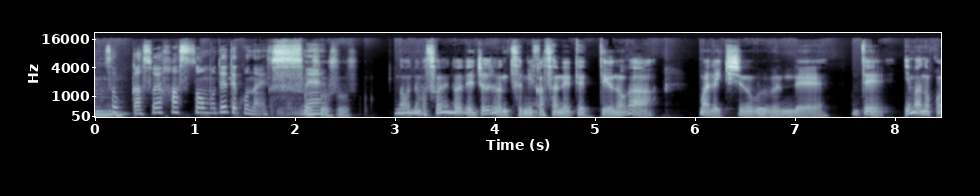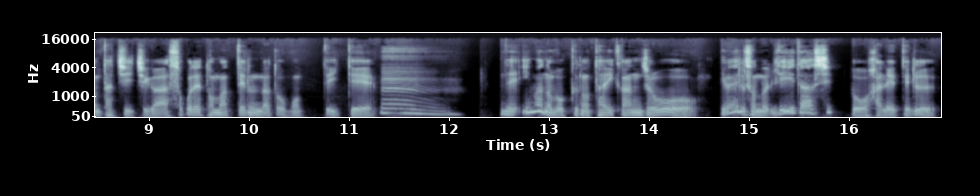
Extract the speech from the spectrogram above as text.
うんそっか、そういう発想も出てこないですね。そうそうそう。なので、まあそういうので徐々に積み重ねてっていうのが、まあ歴史の部分で、で、今のこの立ち位置がそこで止まってるんだと思っていて、うん。で、今の僕の体感上、いわゆるそのリーダーシップを張れてる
